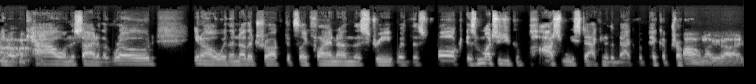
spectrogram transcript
you know a cow on the side of the road, you know, with another truck that's like flying down the street with this all as much as you could possibly stack into the back of a pickup truck, Oh my god.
